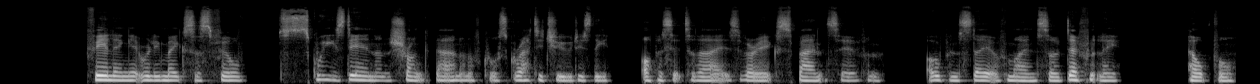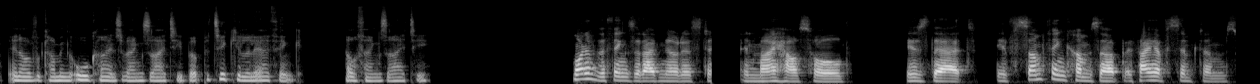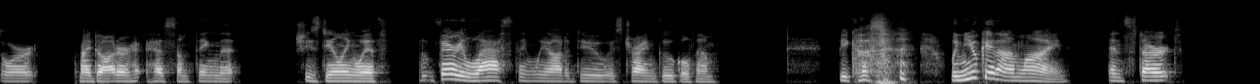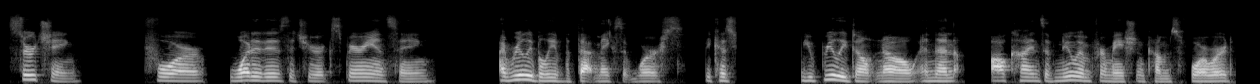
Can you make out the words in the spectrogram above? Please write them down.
feeling. It really makes us feel squeezed in and shrunk down. And of course, gratitude is the opposite to that. It's a very expansive and open state of mind. So, definitely helpful in overcoming all kinds of anxiety, but particularly, I think, health anxiety. One of the things that I've noticed in my household is that if something comes up, if I have symptoms or my daughter has something that she's dealing with, the very last thing we ought to do is try and Google them. Because when you get online and start searching for what it is that you're experiencing, I really believe that that makes it worse because you really don't know. And then all kinds of new information comes forward.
